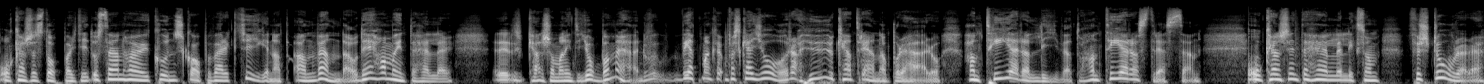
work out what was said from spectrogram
och kanske stoppa i tid. Och sen har jag ju kunskap och verktygen att använda och det har man ju inte heller, eh, kanske om man inte jobbar med det här. Då vet man, vad ska jag göra? Hur kan jag träna på det här och hantera livet och hantera stressen? Och kanske inte heller liksom förstora det,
